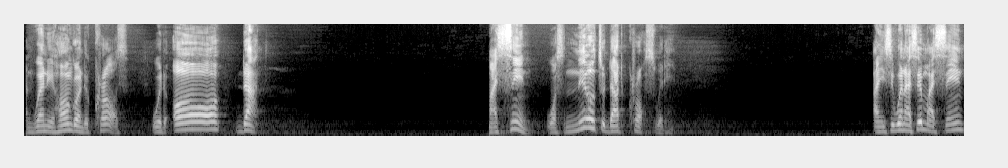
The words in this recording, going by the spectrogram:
And when he hung on the cross with all that, my sin was nailed to that cross with him. And you see, when I say my sin,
